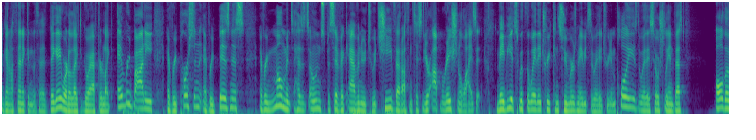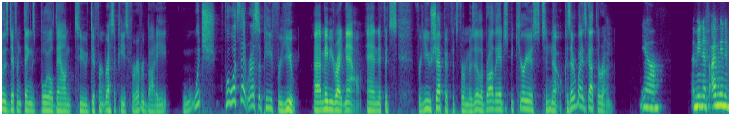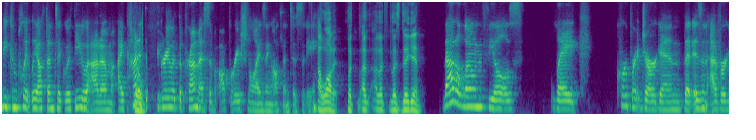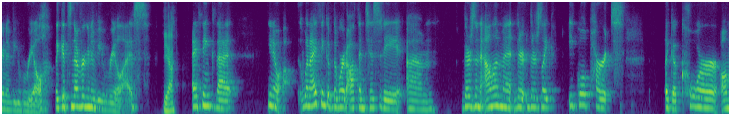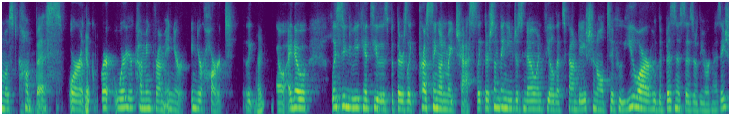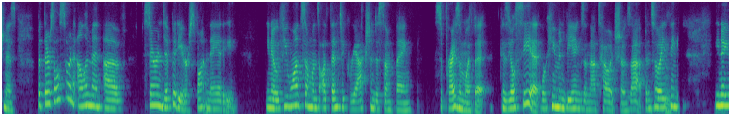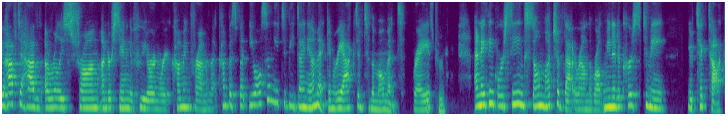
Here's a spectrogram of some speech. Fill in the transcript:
again authentic in the big A word I like to go after. Like everybody, every person, every business, every moment has its own specific avenue to achieve that authenticity or operationalize it. Maybe it's with the way they treat consumers, maybe it's the way they treat employees, the way they socially invest. All those different things boil down to different recipes for everybody. Which, well, what's that recipe for you? Uh, maybe right now. And if it's for you, Shep, if it's for Mozilla broadly, I'd just be curious to know because everybody's got their own. Yeah. I mean, if I'm going to be completely authentic with you, Adam, I kind of disagree with the premise of operationalizing authenticity. I love it. Let, uh, let's, let's dig in. That alone feels like corporate jargon that isn't ever going to be real. Like it's never going to be realized. Yeah. I think that, you know, when I think of the word authenticity, um, there's an element there, there's like equal parts like a core almost compass or yep. like where where you're coming from in your in your heart like right. you know i know listening to me you can't see this but there's like pressing on my chest like there's something you just know and feel that's foundational to who you are who the business is or the organization is but there's also an element of serendipity or spontaneity you know if you want someone's authentic reaction to something surprise them with it because you'll see it we're human beings and that's how it shows up and so i mm. think you know you have to have a really strong understanding of who you are and where you're coming from and that compass but you also need to be dynamic and reactive to the moment right? That's true. And i think we're seeing so much of that around the world. I mean it occurs to me you know tiktok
